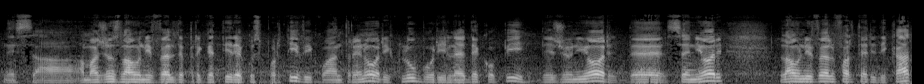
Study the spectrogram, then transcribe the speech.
ni s-a, am ajuns la un nivel de pregătire cu sportivii, cu antrenorii, cluburile de copii, de juniori, de seniori, la un nivel foarte ridicat.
